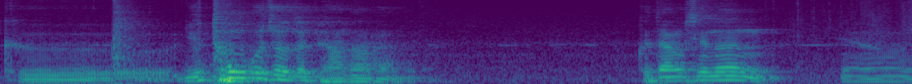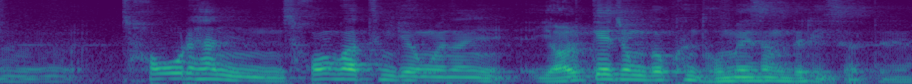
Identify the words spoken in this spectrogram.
그 유통 구조도 변화를 합니다. 그 당시는 어, 서울에 한 서울 같은 경우에는 10개 정도 큰 도매상들이 있었대요.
